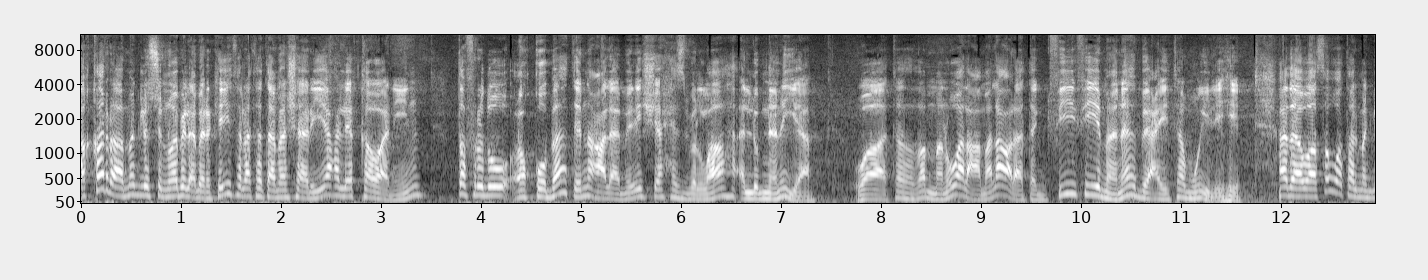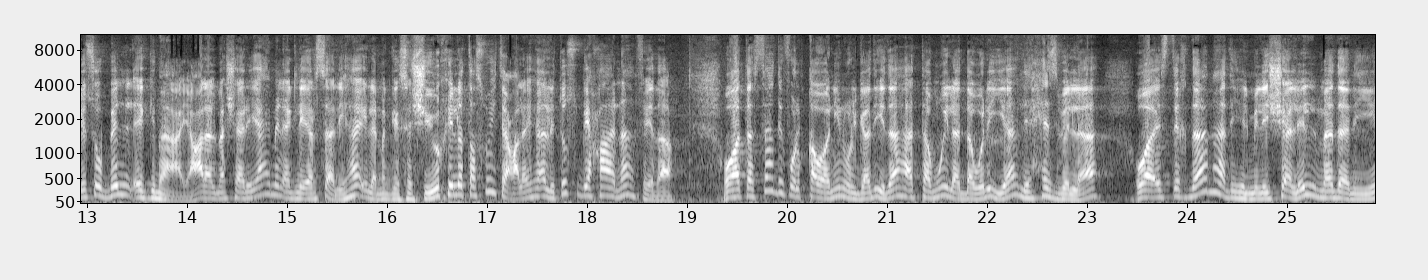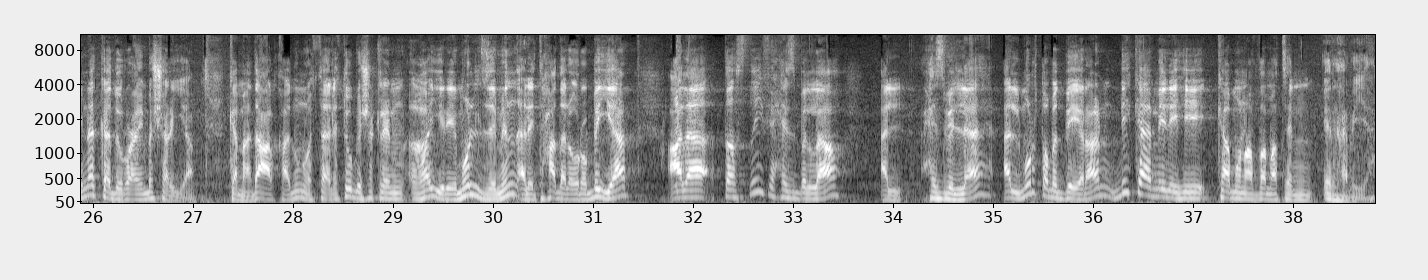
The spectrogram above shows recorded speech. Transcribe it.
أقر مجلس النواب الأمريكي ثلاثة مشاريع لقوانين تفرض عقوبات على ميليشيا حزب الله اللبنانية وتتضمن العمل على تجفيف منابع تمويله. هذا وصوت المجلس بالإجماع على المشاريع من أجل إرسالها إلى مجلس الشيوخ للتصويت عليها لتصبح نافذة. وتستهدف القوانين الجديدة التمويل الدولي لحزب الله واستخدام هذه الميليشيا للمدنيين كدروع بشرية. كما دعا القانون الثالث بشكل غير ملزم الاتحاد الأوروبي على تصنيف حزب الله حزب الله المرتبط بإيران بكامله كمنظمة إرهابية.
